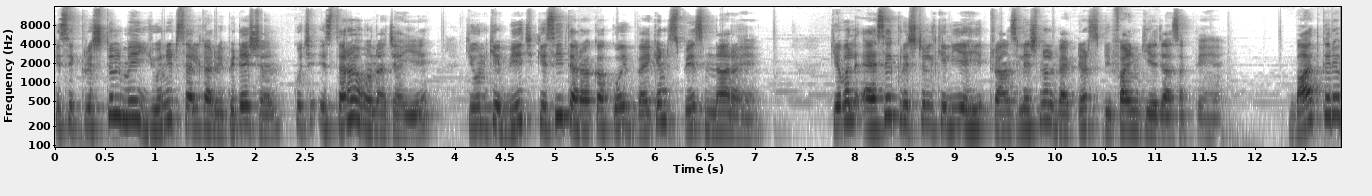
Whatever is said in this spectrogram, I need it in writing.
किसी क्रिस्टल में यूनिट सेल का रिपीटेशन कुछ इस तरह होना चाहिए कि उनके बीच किसी तरह का कोई वैकेंट स्पेस ना रहे। केवल ऐसे क्रिस्टल के लिए ही ट्रांसलेशनल वेक्टर्स डिफाइन किए जा सकते हैं। बात करें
